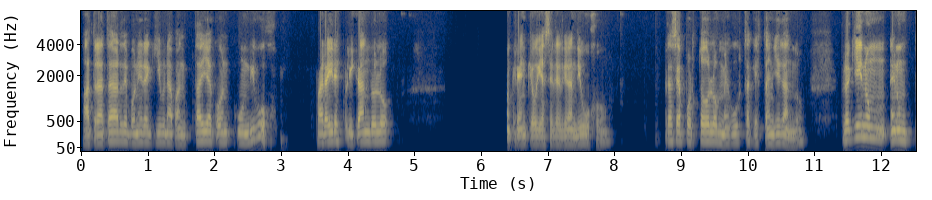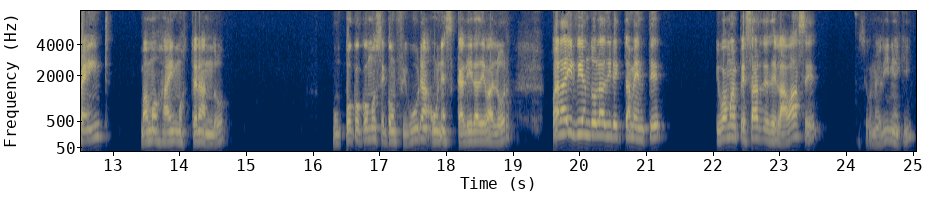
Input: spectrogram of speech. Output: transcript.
a tratar de poner aquí una pantalla con un dibujo para ir explicándolo. No crean que voy a hacer el gran dibujo. Gracias por todos los me gusta que están llegando. Pero aquí en un, en un Paint vamos a ir mostrando un poco cómo se configura una escalera de valor para ir viéndola directamente. y vamos a empezar desde la base, una línea aquí.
